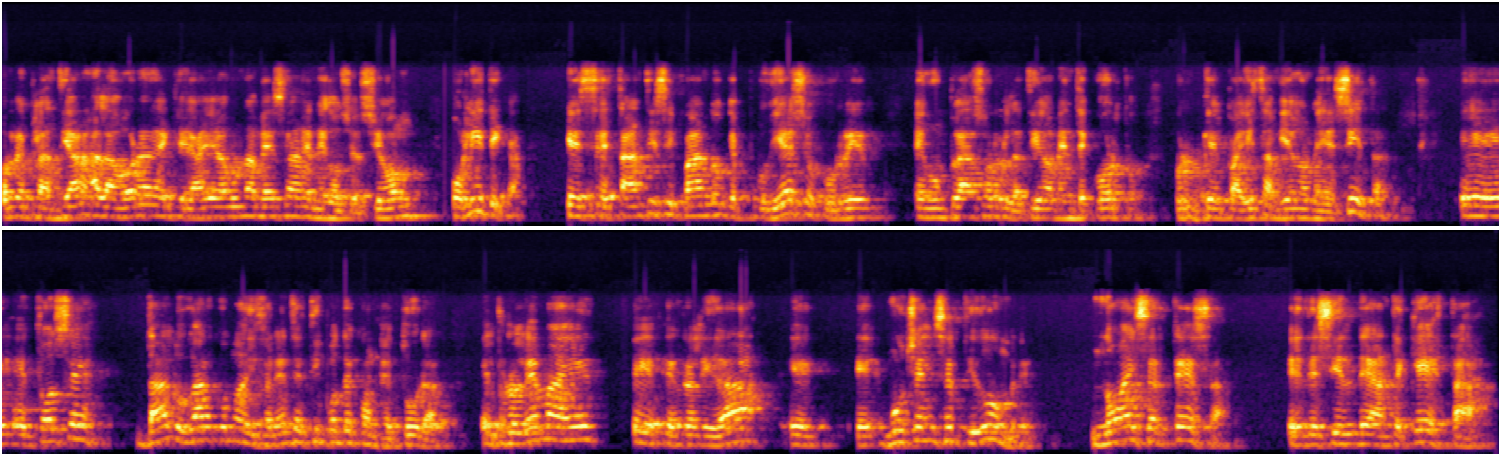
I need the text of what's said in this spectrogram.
o replantear a la hora de que haya una mesa de negociación política que se está anticipando que pudiese ocurrir en un plazo relativamente corto, porque el país también lo necesita. Eh, entonces, da lugar como a diferentes tipos de conjeturas. El problema es en realidad eh, eh, mucha incertidumbre, no hay certeza, es decir, de ante qué está.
